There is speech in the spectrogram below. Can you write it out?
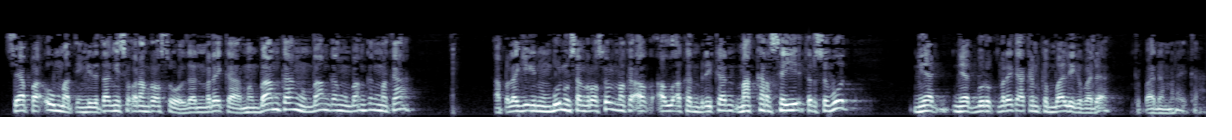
Siapa umat yang didatangi seorang rasul dan mereka membangkang, membangkang, membangkang maka apalagi ingin membunuh sang rasul maka Allah akan berikan makar sayyi tersebut niat niat buruk mereka akan kembali kepada kepada mereka.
